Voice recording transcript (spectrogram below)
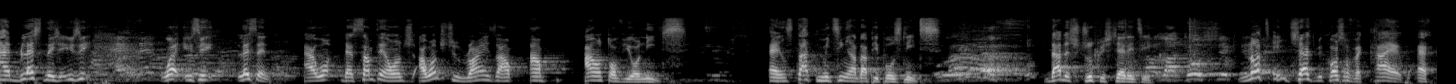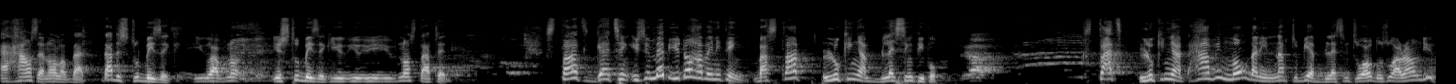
I bless nation. You see, what you see, listen, I want there's something I want you, I want you to rise up up out of your needs and start meeting other people's needs. That is true Christianity. Not in church because of a car, a, a, house, and all of that. That is too basic. You have not. It's too basic. You you you've not started. Start getting. You see, maybe you don't have anything, but start looking at blessing people. Start looking at having more than enough to be a blessing to all those who are around you.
